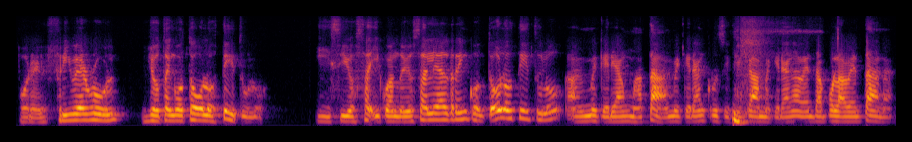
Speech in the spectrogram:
por el Freeway Rule, yo tengo todos los títulos. Y, si yo, y cuando yo salí al ring con todos los títulos, a mí me querían matar, me querían crucificar, me querían aventar por la ventana.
